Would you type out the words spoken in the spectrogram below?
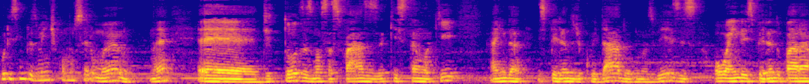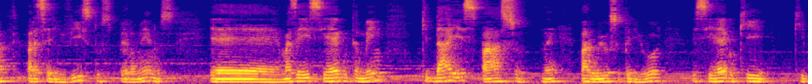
pura e simplesmente como um ser humano, né? É, de todas as nossas fases que estão aqui, ainda esperando de cuidado algumas vezes, ou ainda esperando para, para serem vistos, pelo menos. É, mas é esse ego também que dá espaço né, para o eu superior, esse ego que, que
